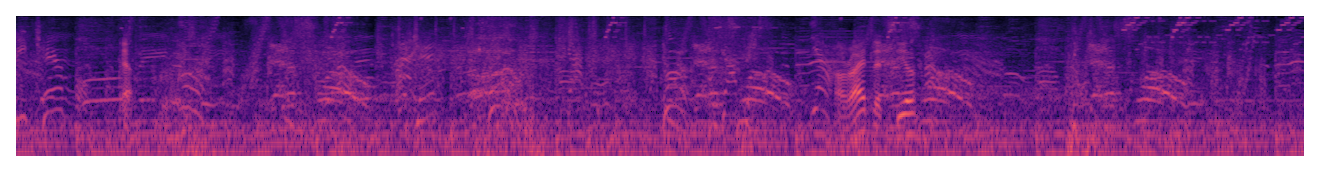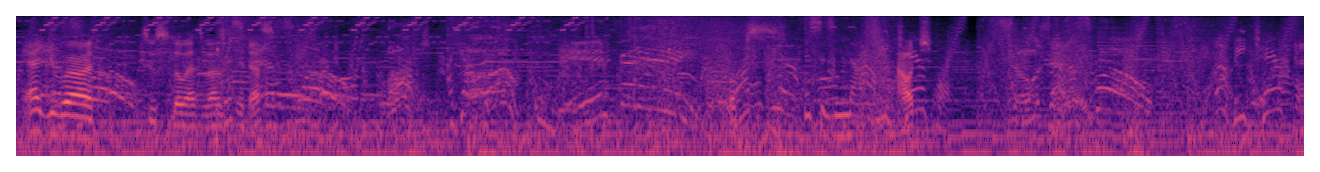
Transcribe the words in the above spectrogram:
Be Alright, let's heal. Yeah, you were too slow as well to hit us. Oops. This is not Ouch. Be careful!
